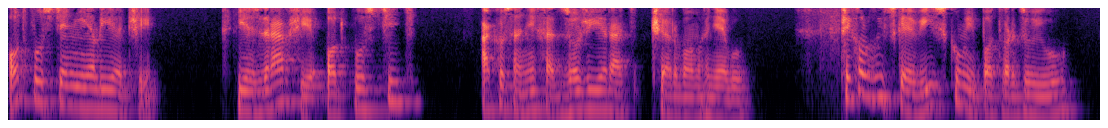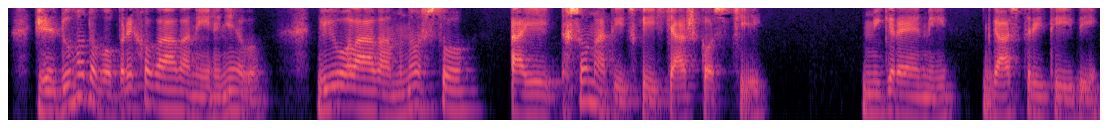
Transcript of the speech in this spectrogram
Odpustenie lieči. Je zdravšie odpustiť, ako sa nechať zožierať červom hnevu. Psychologické výskumy potvrdzujú, že dlhodobo prechovávaný hnev vyvoláva množstvo aj somatických ťažkostí, migrény, gastritídy.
